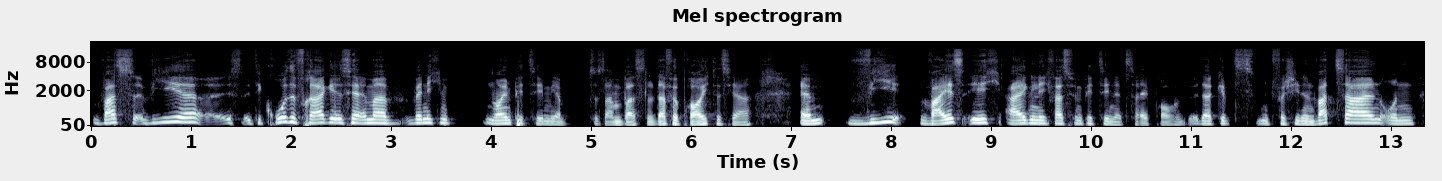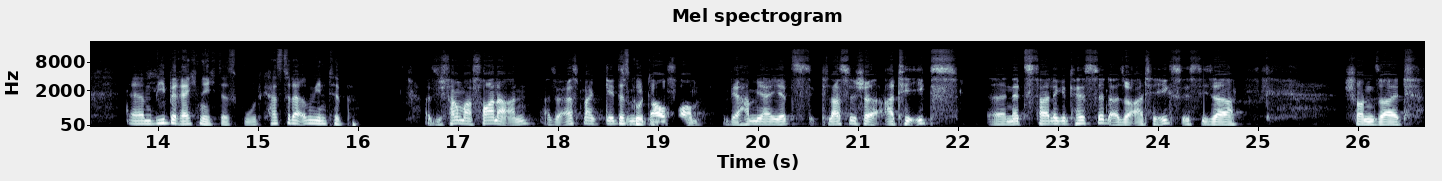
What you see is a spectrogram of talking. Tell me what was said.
was, wie ist, die große Frage ist ja immer, wenn ich einen neuen PC mir zusammenbastel, dafür brauche ich das ja. Ähm, wie weiß ich eigentlich, was für ein PC-Netzteil ich brauche? Da gibt's mit verschiedenen Wattzahlen und ähm, wie berechne ich das gut? Hast du da irgendwie einen Tipp? Also ich fange mal vorne an. Also erstmal geht es um gut. die Bauform. Wir haben ja jetzt klassische ATX-Netzteile äh, getestet. Also ATX ist dieser schon seit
